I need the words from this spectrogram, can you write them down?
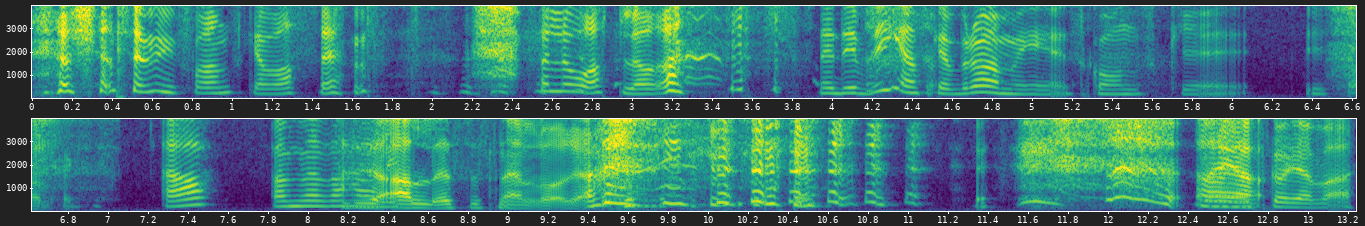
Jag kände min franska var sämst. Förlåt Laura. Nej, det blir ganska bra med skånsk eh, uttal faktiskt. Ja, ja men vad Du är härligt. alldeles för snäll Laura. Nej ja. jag skojar bara.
